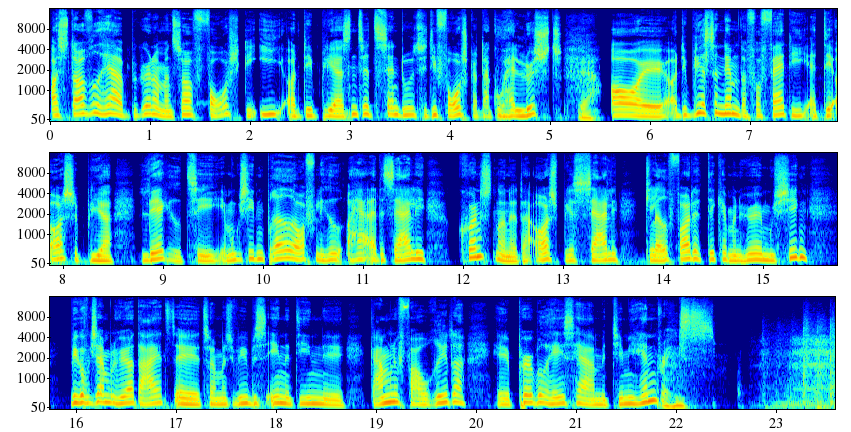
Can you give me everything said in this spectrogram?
Og stoffet her begynder man så at forske i, og det bliver sådan set sendt ud til de forskere, der kunne have lyst. Ja. Og, øh, og det bliver så nemt at få fat i, at det også bliver lækket til, jeg må sige, den brede offentlighed. Og her er det særligt kunstnerne, der også bliver særlig glad for det. Det kan man høre i musikken. Vi kan for eksempel høre dig, øh, Thomas Vibes, en af dine øh, gamle favoritter, øh, Purple Haze her med Jimi Hendrix. Mm-hmm.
